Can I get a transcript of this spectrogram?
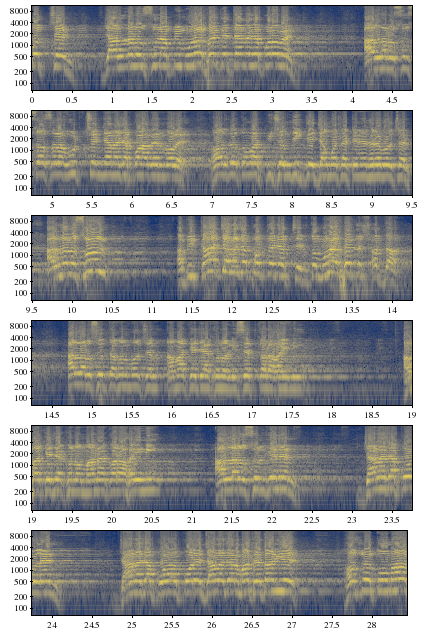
করছেন যে আল্লাহ রসুল আপনি মুনাফেকের জানাজা পড়াবেন। আল্লাহ রসুল সাল্লাম উঠছেন জানাজা পড়াবেন বলে। হজরত তোমার পিছন দিক দিয়ে জামাটা টেনে ধরে বলছেন, আল্লাহ রসুল, আপনি কার জানাজা পড়তে যাচ্ছেন? তো মুনাফেকের সর্দার। আল্লাহ রসুল তখন বলছেন, আমাকে যে এখনও নিষেধ করা হয়নি, আমাকে যে এখনও মানা করা হয়নি। আল্লাহ রসুল গেলেন, জানাজা পড়লেন। জানাজা পড়ার পরে জানাজার মাঠে দাঁড়িয়ে হজরত ওমার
